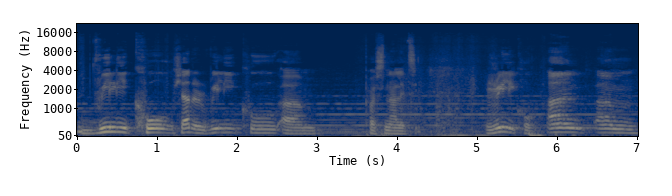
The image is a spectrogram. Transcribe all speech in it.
really cool. She had a really cool um, personality. Really cool. And um,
